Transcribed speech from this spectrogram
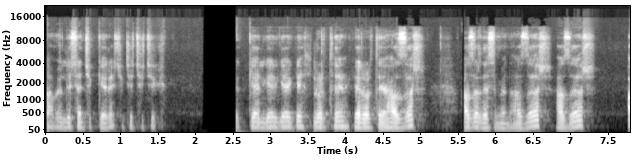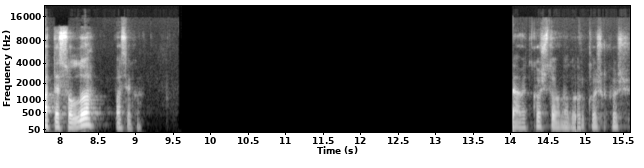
Tamam öldüysen çık geri. Çık çık çık çık. Çık, Gel gel gel gel. Gel ortaya. Gel ortaya. Hazır. Hazır desin ben de. Hazır. Hazır. At de sollu. Bas yako. Devam et koş da ona doğru. Koş koş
